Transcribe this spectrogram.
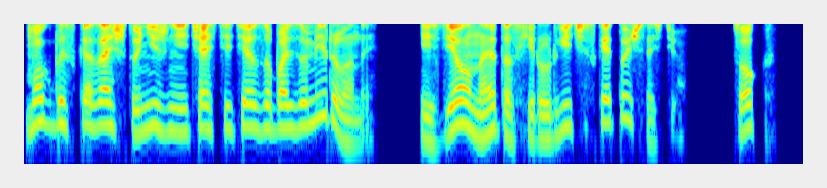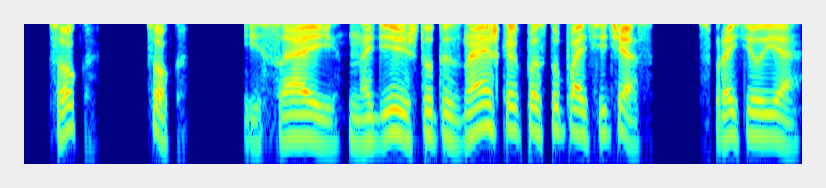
Мог бы сказать, что нижние части тела забальзамированы, и сделано это с хирургической точностью. Цок, цок, цок. «Исаи, надеюсь, что ты знаешь, как поступать сейчас?» — спросил я.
